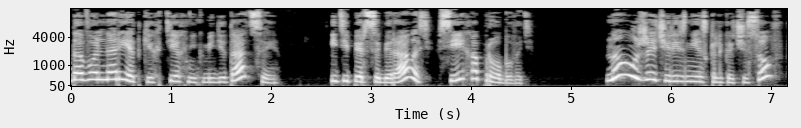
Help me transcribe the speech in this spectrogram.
довольно редких техник медитации и теперь собиралась все их опробовать. Но уже через несколько часов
